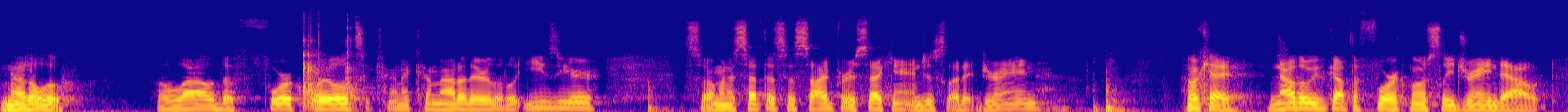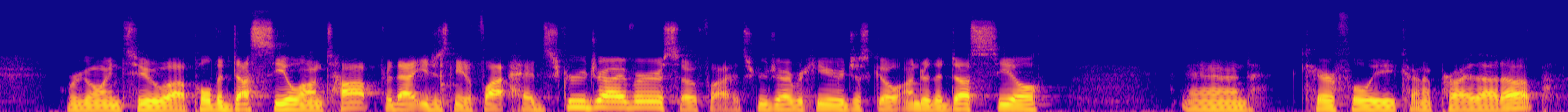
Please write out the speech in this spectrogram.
and that'll allow the fork oil to kind of come out of there a little easier. So I'm gonna set this aside for a second and just let it drain. Okay, now that we've got the fork mostly drained out, we're going to uh, pull the dust seal on top. For that, you just need a flathead screwdriver. So flathead screwdriver here, just go under the dust seal and carefully kind of pry that up.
